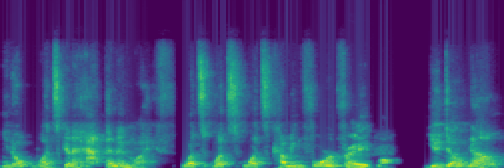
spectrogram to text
you know what's going to happen in life what's what's what's coming forward for right. Well, you don't know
